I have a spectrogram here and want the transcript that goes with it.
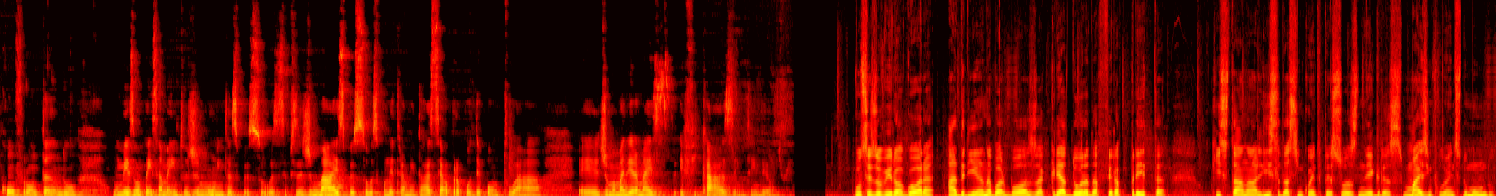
confrontando o mesmo pensamento de muitas pessoas. Você precisa de mais pessoas com letramento racial para poder pontuar é, de uma maneira mais eficaz, entendeu? Vocês ouviram agora Adriana Barbosa, criadora da Feira Preta, que está na lista das 50 pessoas negras mais influentes do mundo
